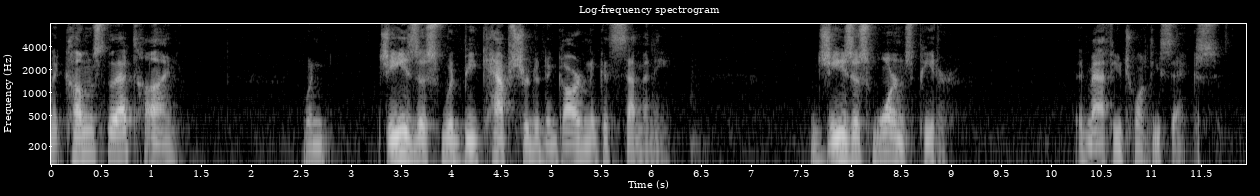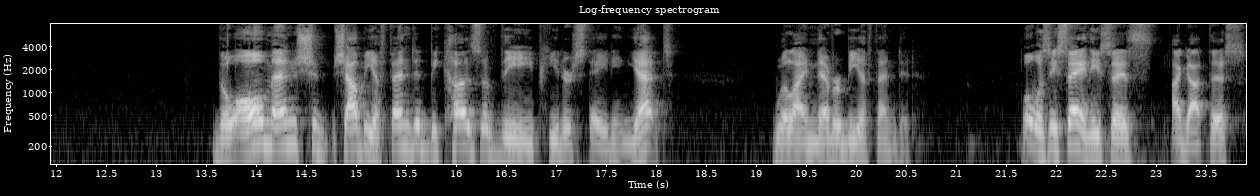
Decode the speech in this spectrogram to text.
when it comes to that time when Jesus would be captured in the Garden of Gethsemane, Jesus warns Peter in Matthew 26. Though all men should, shall be offended because of thee, Peter stating, yet will I never be offended. What was he saying? He says, I got this.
